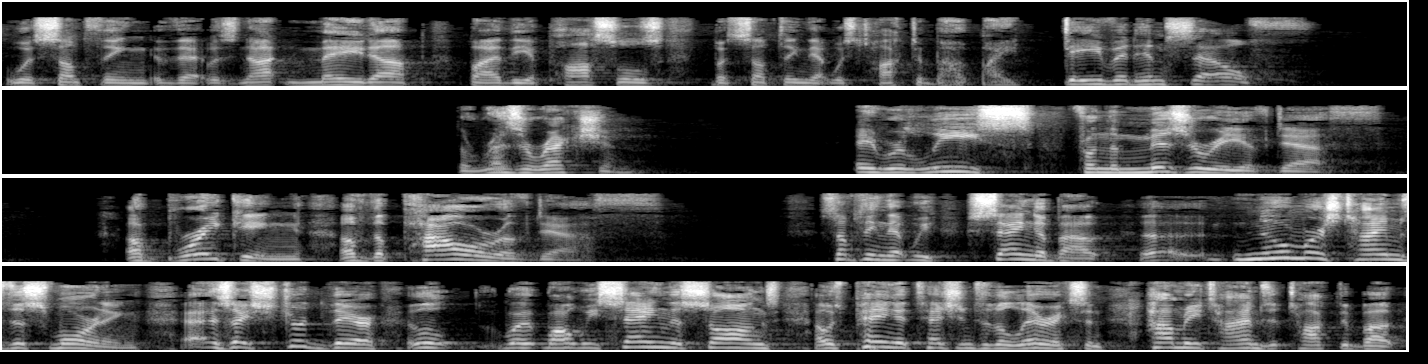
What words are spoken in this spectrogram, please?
was something that was not made up by the apostles, but something that was talked about by David himself the resurrection, a release from the misery of death, a breaking of the power of death. Something that we sang about uh, numerous times this morning. As I stood there while we sang the songs, I was paying attention to the lyrics and how many times it talked about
